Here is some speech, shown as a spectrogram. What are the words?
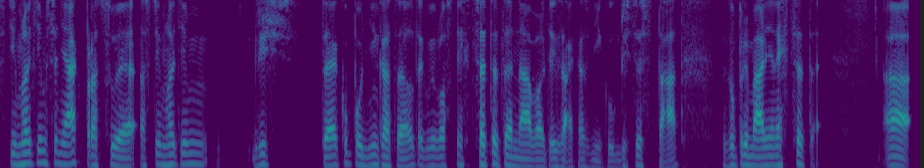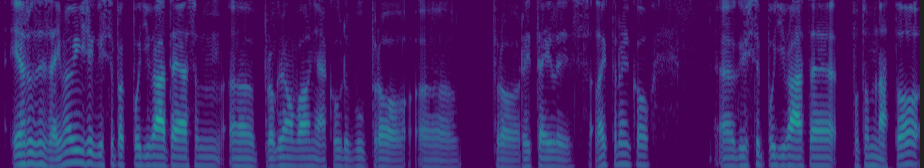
s tímhletím se nějak pracuje a s tímhletím, když jste jako podnikatel, tak vy vlastně chcete ten nával těch zákazníků. Když jste stát, jako primárně nechcete. A je hrozně zajímavý, že když se pak podíváte, já jsem uh, programoval nějakou dobu pro uh, pro retaily s elektronikou, eh, když se podíváte potom na to,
